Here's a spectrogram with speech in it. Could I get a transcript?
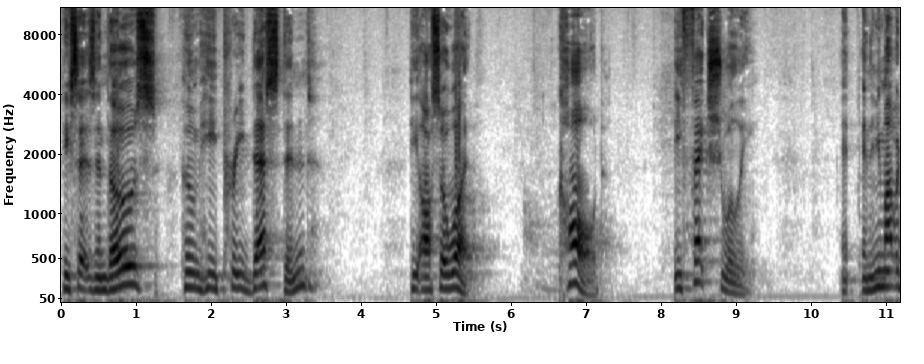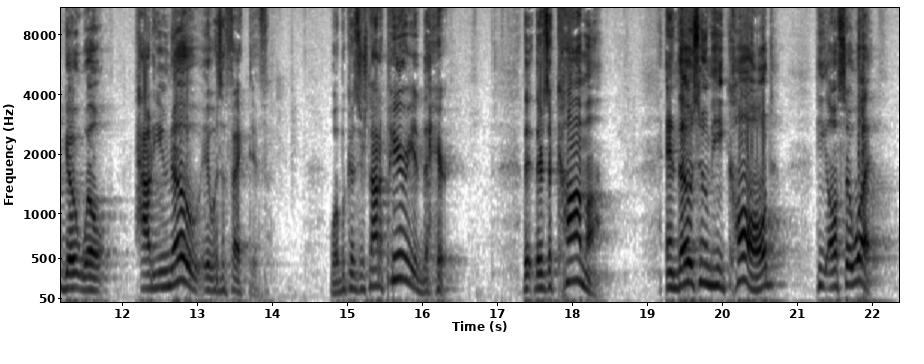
He says, In those whom he predestined, he also what? Called effectually. And, and then you might would go, well, how do you know it was effective? Well, because there's not a period there. There's a comma. And those whom he called, he also what?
